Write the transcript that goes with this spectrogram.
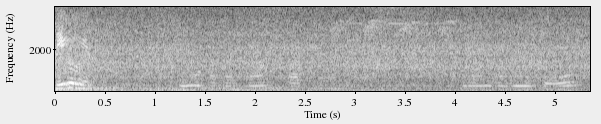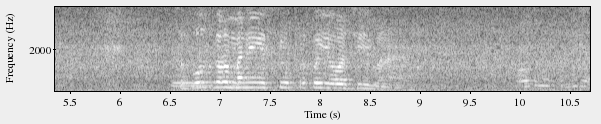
ठीक हो गया? सपोज़ करो मैंने इसके ऊपर कोई और चीज़ बनाया। तो मैं समझ गया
